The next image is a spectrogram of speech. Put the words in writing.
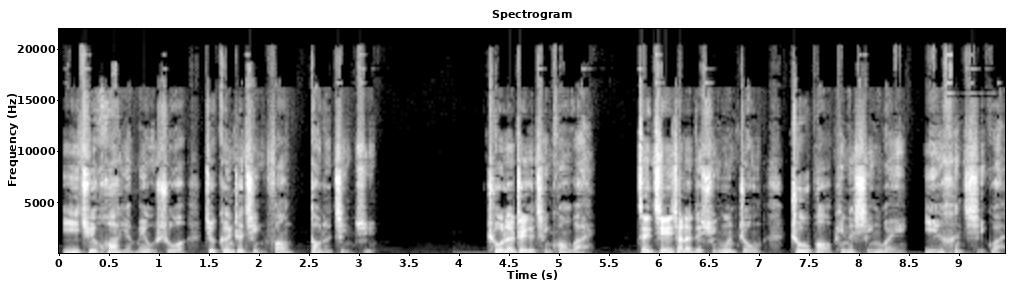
一句话也没有说，就跟着警方到了警局。除了这个情况外，在接下来的询问中，周保平的行为也很奇怪。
